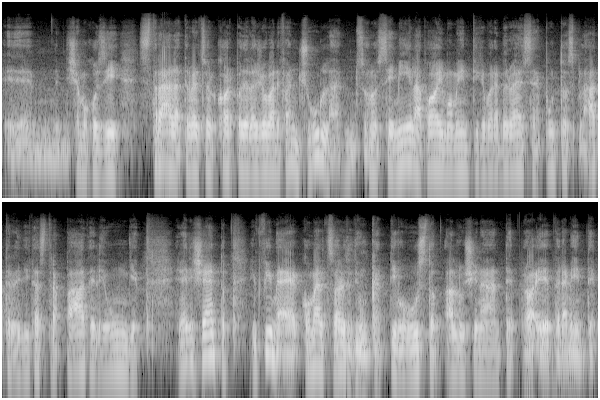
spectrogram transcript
eh, diciamo così, strada attraverso il corpo della giovane fanciulla, sono 6.000 poi momenti che vorrebbero essere appunto splatter, le dita strappate, le unghie e via dicendo. Il film è come al solito di un cattivo gusto allucinante, però è veramente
